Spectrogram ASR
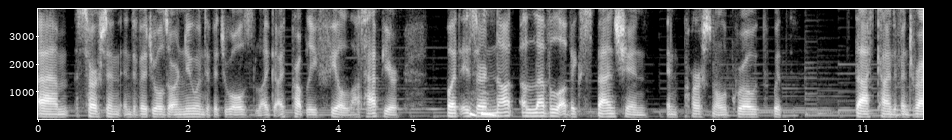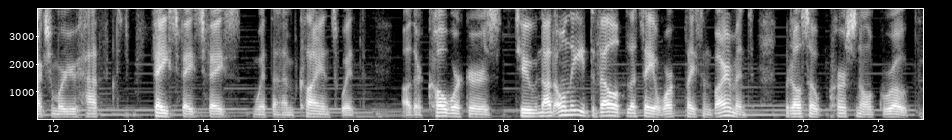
um, certain individuals or new individuals like i'd probably feel a lot happier but is mm-hmm. there not a level of expansion in personal growth with that kind of interaction where you have to face face face with um, clients with other co-workers to not only develop let's say a workplace environment but also personal growth.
